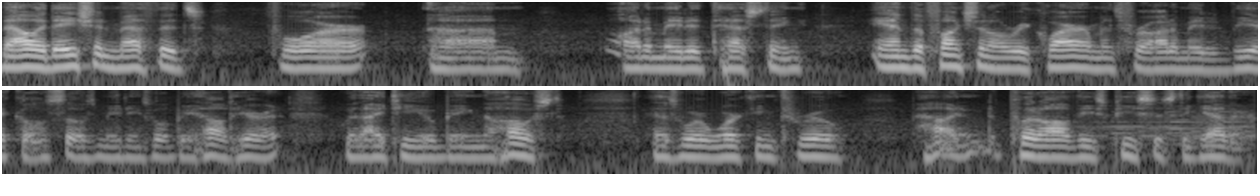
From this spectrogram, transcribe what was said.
validation methods for um, automated testing and the functional requirements for automated vehicles. Those meetings will be held here at, with ITU being the host as we're working through how to put all these pieces together.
